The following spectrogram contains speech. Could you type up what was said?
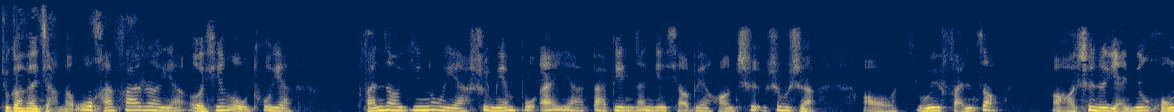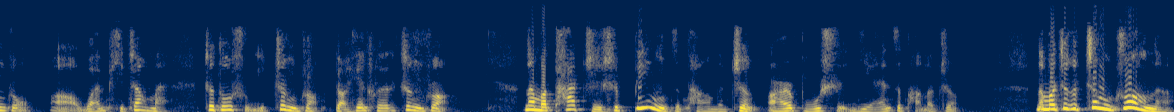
就刚才讲的，恶寒发热呀，恶心呕吐呀，烦躁易怒呀，睡眠不安呀，大便干结，小便黄赤，是不是？哦，容易烦躁，啊，甚至眼睛红肿啊，顽皮胀满，这都属于症状表现出来的症状。那么它只是病字旁的症，而不是言字旁的症。那么这个症状呢，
